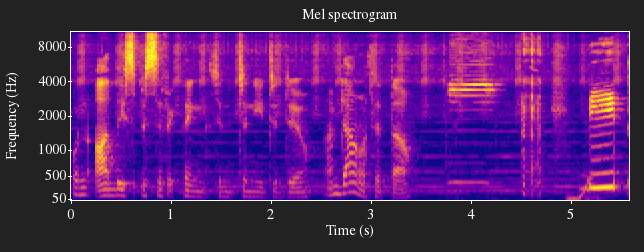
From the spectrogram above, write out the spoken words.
What an oddly specific thing to, to need to do. I'm down with it though. Beep!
